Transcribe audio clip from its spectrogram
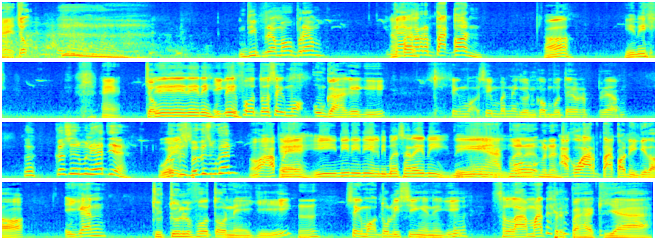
Eh, Cuk. Ndi Bram mau Bram? Kayak arep takon. Oh, ini. Eh, Cuk. Nih, nih, nih. Iki nih. foto sing mau unggah iki. Sing mau simpen ning nggon komputer Bram. Eh, kau sudah melihatnya? Wes. Bagus-bagus bukan? Oh, apa? Eh, ini nih nih yang di masalah ini. Nih. Eh, aku Mana, mana? aku arep takon iki to. Iki kan judul fotone iki Hah? sing mau tulisi ngene iki Selamat berbahagia.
